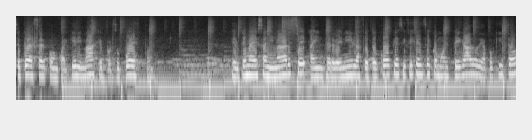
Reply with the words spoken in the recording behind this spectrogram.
Se puede hacer con cualquier imagen, por supuesto. El tema es animarse a intervenir las fotocopias y fíjense como el pegado de a poquito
